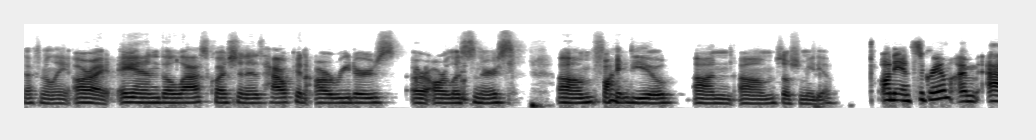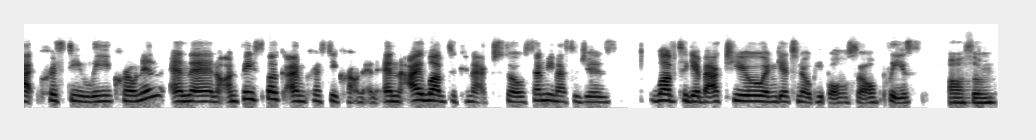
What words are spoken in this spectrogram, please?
definitely. All right. And the last question is how can our readers or our listeners um, find you on um, social media? On Instagram, I'm at Christy Lee Cronin. And then on Facebook, I'm Christy Cronin. And I love to connect. So send me messages. Love to get back to you and get to know people. So please. Awesome.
